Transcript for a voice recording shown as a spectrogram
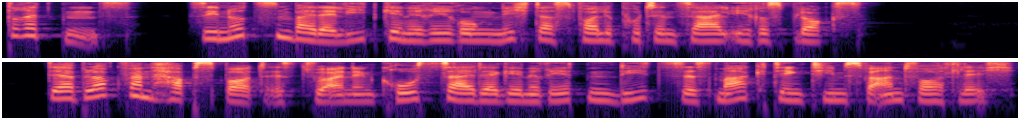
Drittens. Sie nutzen bei der Lead-Generierung nicht das volle Potenzial Ihres Blogs. Der Blog von HubSpot ist für einen Großteil der generierten Leads des Marketingteams verantwortlich.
